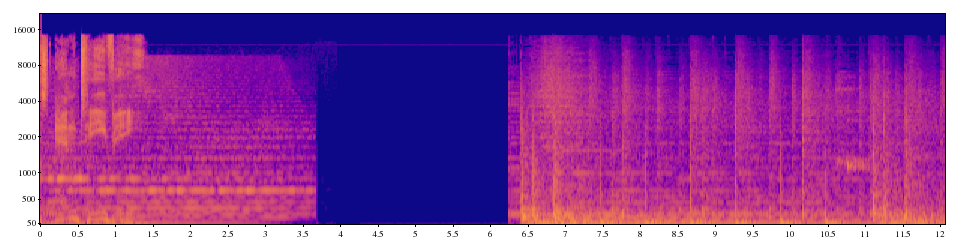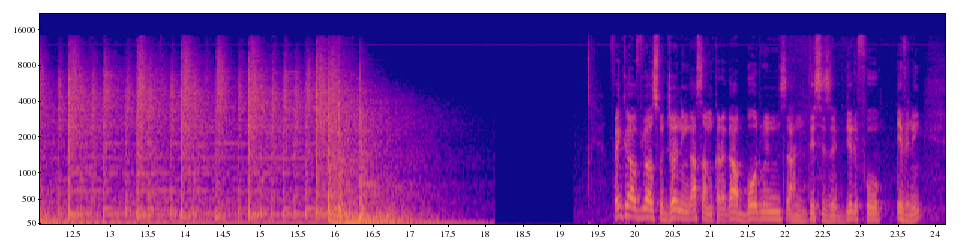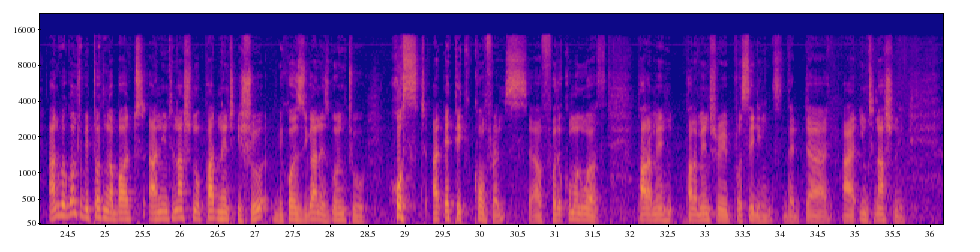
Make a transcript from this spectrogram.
is NTV. Thank you, our viewers, for joining us. I'm Karaga Baldwins, and this is a beautiful evening. And we're going to be talking about an international pertinent issue because Uganda is going to host an epic conference uh, for the Commonwealth parliament, parliamentary proceedings that uh, are internationally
